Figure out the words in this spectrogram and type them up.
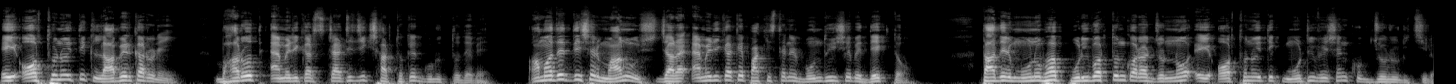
এই অর্থনৈতিক লাভের কারণেই ভারত আমেরিকার স্ট্র্যাটেজিক স্বার্থকে গুরুত্ব দেবে। আমাদের দেশের মানুষ যারা আমেরিকাকে পাকিস্তানের বন্ধু হিসেবে দেখত তাদের মনোভাব পরিবর্তন করার জন্য এই অর্থনৈতিক মোটিভেশন খুব জরুরি ছিল।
